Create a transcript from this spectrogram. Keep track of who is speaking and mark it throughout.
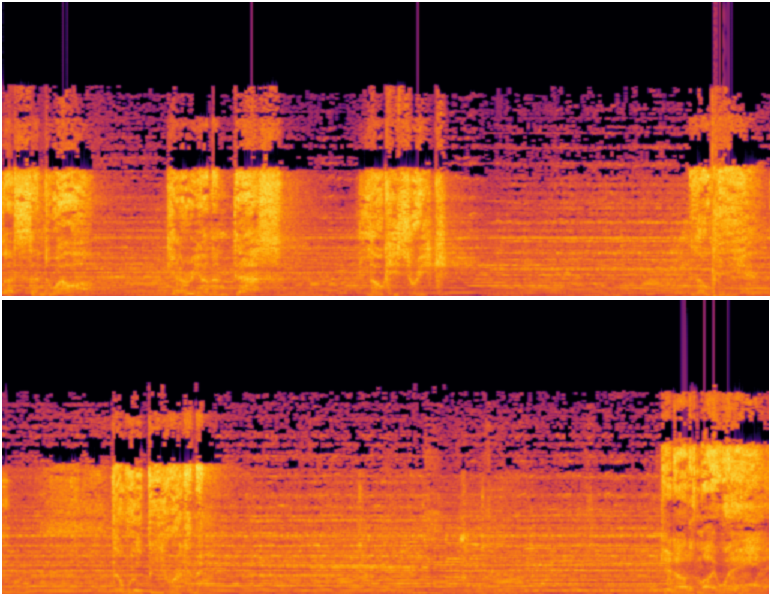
Speaker 1: that send well. Carrion and death. Loki's reek, Loki. There will be reckoning.
Speaker 2: Get out of my way.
